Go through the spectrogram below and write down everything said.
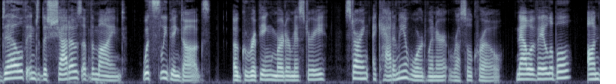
Delve into the shadows of the mind with Sleeping Dogs, a gripping murder mystery starring Academy Award winner Russell Crowe. Now available on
